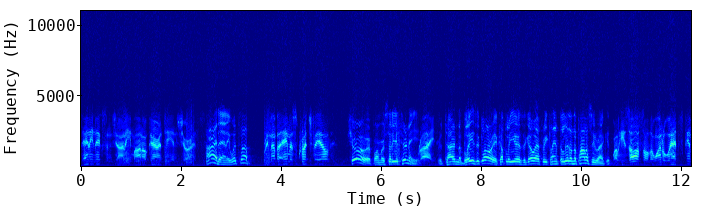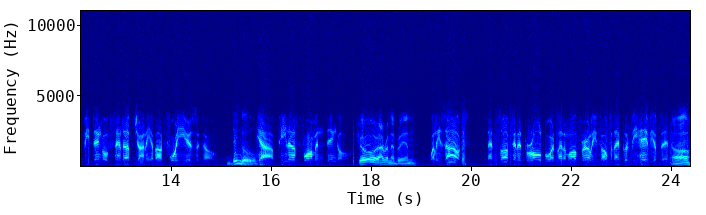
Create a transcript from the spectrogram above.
Danny Nixon, Johnny, Mono Guarantee Insurance. Hi, Danny. What's up? Remember Amos Crutchfield? Sure, former city attorney. Right. Retired in a blaze of glory a couple of years ago after he clamped the lid on the policy racket. Well, he's also the one who had Skimpy Dingle sent up, Johnny, about four years ago. Dingle. Yeah, Peter Foreman Dingle. Sure, I remember him. Well, he's out. That soft-headed parole board let him off early. Fell for that good behavior bit. Oh,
